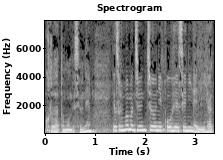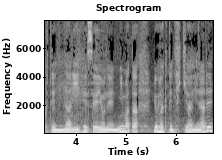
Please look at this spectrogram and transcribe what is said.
ことだと思うんですよね。で、そのまま順調にこう平成2年に200点になり、平成4年にまた400点引き上げられ、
